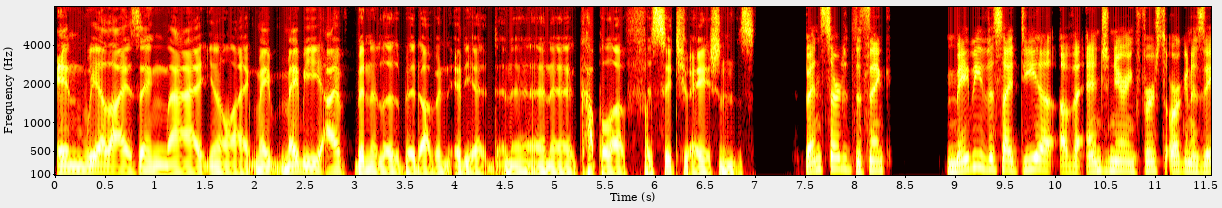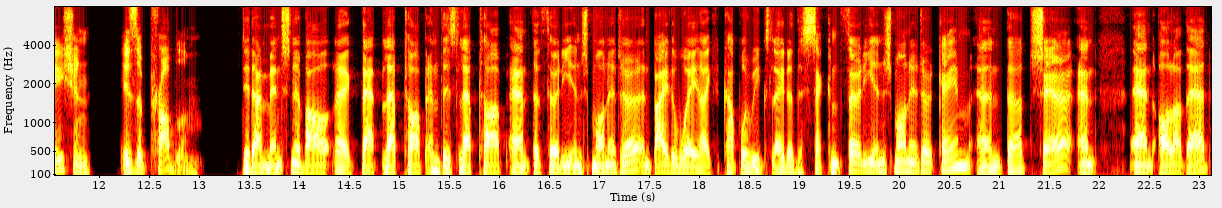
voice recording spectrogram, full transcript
in realizing that you know like maybe maybe I've been a little bit of an idiot in a, in a couple of situations. Ben started to think maybe this idea of an engineering first organization is a problem did I mention about like that laptop and this laptop and the 30 inch monitor? And by the way, like a couple of weeks later, the second 30 inch monitor came and the chair and and all of that.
